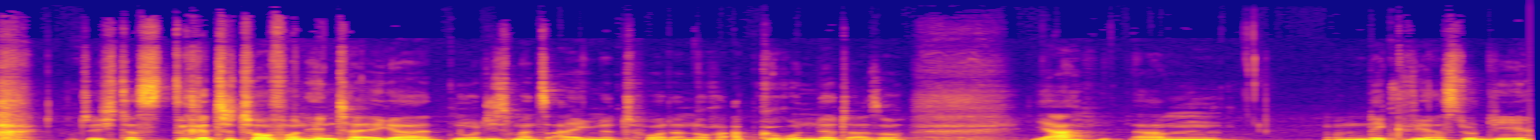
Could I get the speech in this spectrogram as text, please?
durch das dritte Tor von Hinteregger, nur diesmal ins eigene Tor dann noch abgerundet. Also ja, ähm, Nick, wie hast du die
